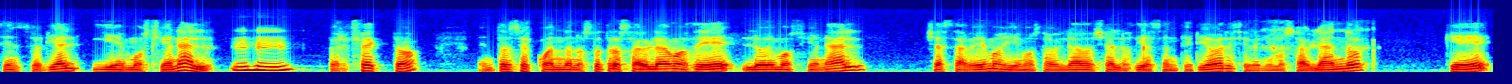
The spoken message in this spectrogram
sensorial y emocional. Perfecto. Entonces, cuando nosotros hablamos de lo emocional, ya sabemos y hemos hablado ya los días anteriores y venimos hablando que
